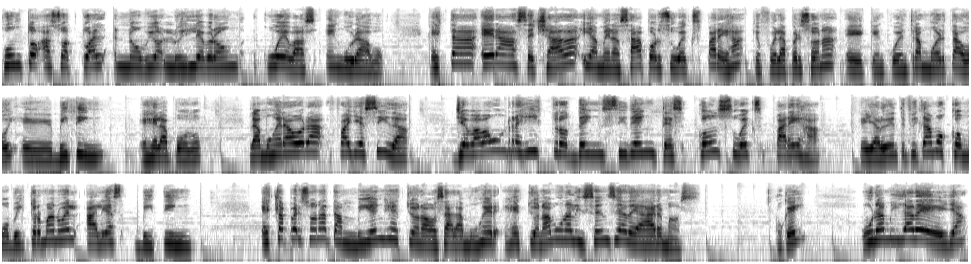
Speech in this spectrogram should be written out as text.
junto a su actual novio Luis Lebrón Cuevas en Gurabo. Esta era acechada y amenazada por su expareja, que fue la persona eh, que encuentra muerta hoy, eh, Vitín, es el apodo. La mujer ahora fallecida llevaba un registro de incidentes con su expareja, que ya lo identificamos como Víctor Manuel, alias Vitín. Esta persona también gestionaba, o sea, la mujer gestionaba una licencia de armas. ¿Ok? Una amiga de ella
